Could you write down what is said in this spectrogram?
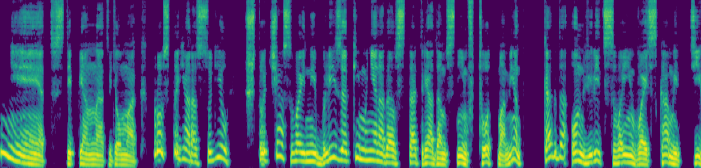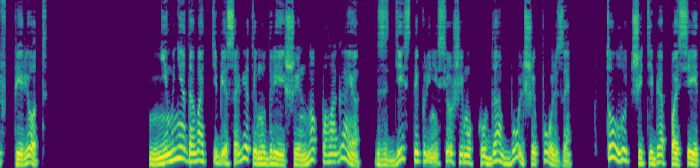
«Нет», – степенно ответил маг, – «просто я рассудил, что час войны близок, и мне надо встать рядом с ним в тот момент, когда он велит своим войскам идти вперед». «Не мне давать тебе советы, мудрейшие, но, полагаю, здесь ты принесешь ему куда больше пользы. Кто лучше тебя посеет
